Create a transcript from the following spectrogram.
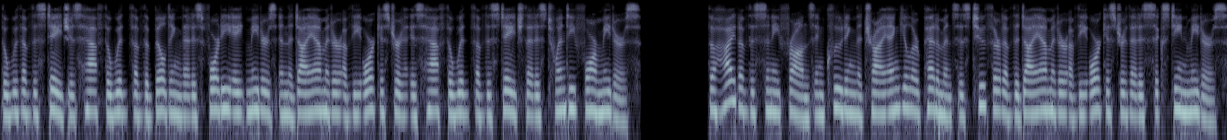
the width of the stage is half the width of the building that is 48 meters and the diameter of the orchestra is half the width of the stage that is 24 meters. The height of the scaenae frons including the triangular pediments is two-thirds of the diameter of the orchestra that is 16 meters.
